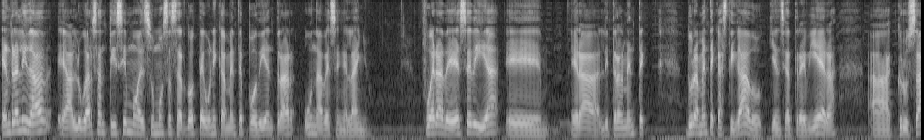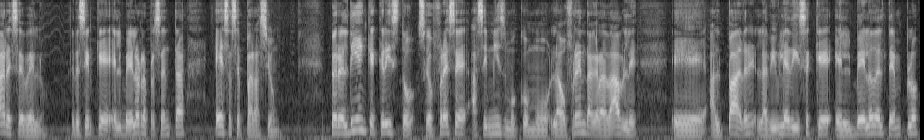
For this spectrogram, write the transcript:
En realidad, eh, al lugar santísimo el sumo sacerdote únicamente podía entrar una vez en el año. Fuera de ese día eh, era literalmente duramente castigado quien se atreviera a cruzar ese velo. Es decir, que el velo representa esa separación. Pero el día en que Cristo se ofrece a sí mismo como la ofrenda agradable eh, al Padre, la Biblia dice que el velo del templo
